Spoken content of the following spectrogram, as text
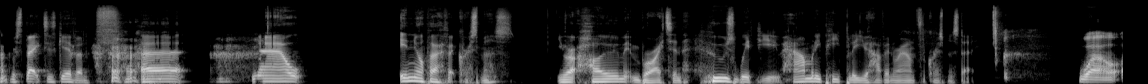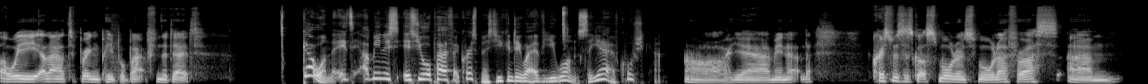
Respect is given. Uh, now, in your perfect Christmas, you're at home in Brighton. Who's with you? How many people are you having around for Christmas Day? well, are we allowed to bring people back from the dead? Go on. It's, I mean, it's, it's your perfect Christmas. You can do whatever you want. So, yeah, of course you can. Oh, yeah. I mean, uh, Christmas has got smaller and smaller for us. Um,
